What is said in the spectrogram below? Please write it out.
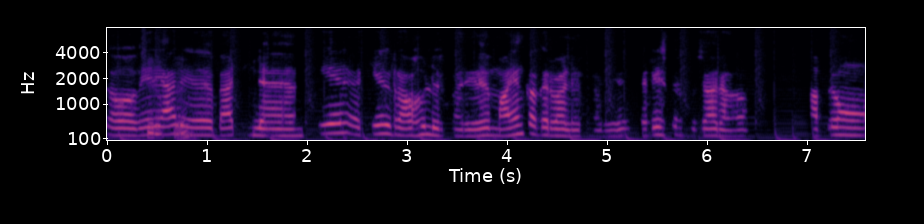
ஸோ வேற யாரு பேட்டிங்ல கே கே எல் ராகுல் இருக்காரு மயங்க் அகர்வால் இருக்காரு சட்டேஸ்வர் புஜாரா அப்புறம்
